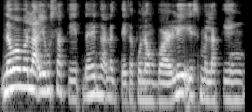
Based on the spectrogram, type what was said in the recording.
nawawala yung sakit dahil nga nag-take ako ng barley is malaking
